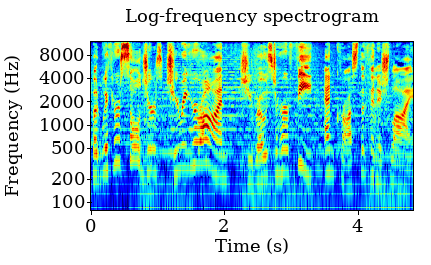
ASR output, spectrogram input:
But with her soldiers cheering her on, she rose to her feet and crossed the finish line.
